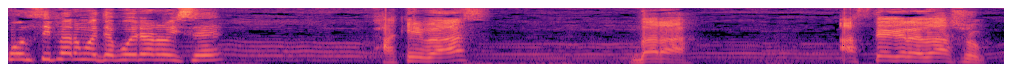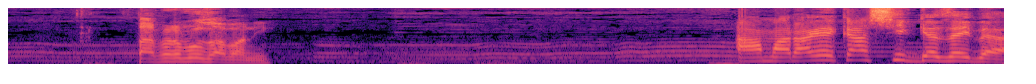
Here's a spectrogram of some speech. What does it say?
কোন সিফার মধ্যে বইরা রইছে? ফাঁকি বাস? দাঁড়া আজকে গ্যারেজ আসুক তারপরে বোঝাবানি আমার আগে কাজ শিখা যাইবা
